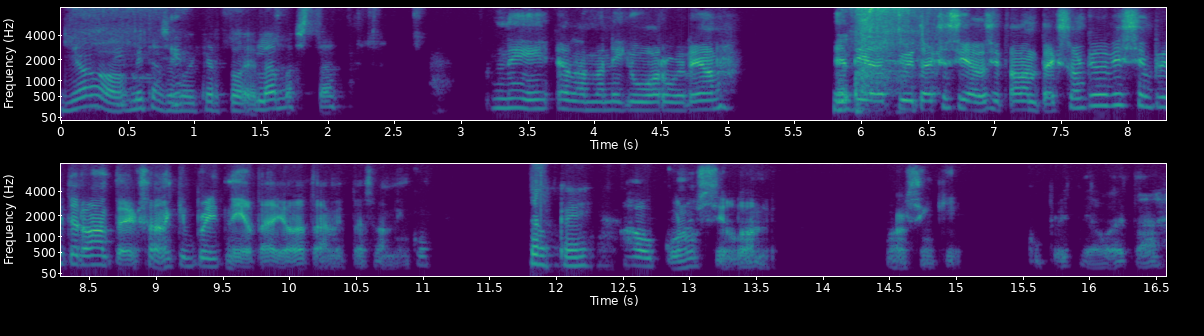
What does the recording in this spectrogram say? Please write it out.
Joo, mitä se voi kertoa elämästä? Niin, elämäni juoruilijana. En tiedä, pyytääkö se sieltä sitten anteeksi. Se on kyllä vissiin pyytänyt anteeksi ainakin Britneyltä jotain, mitä se on niin kuin okay. haukkunut silloin, varsinkin kun Britney oli tämä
